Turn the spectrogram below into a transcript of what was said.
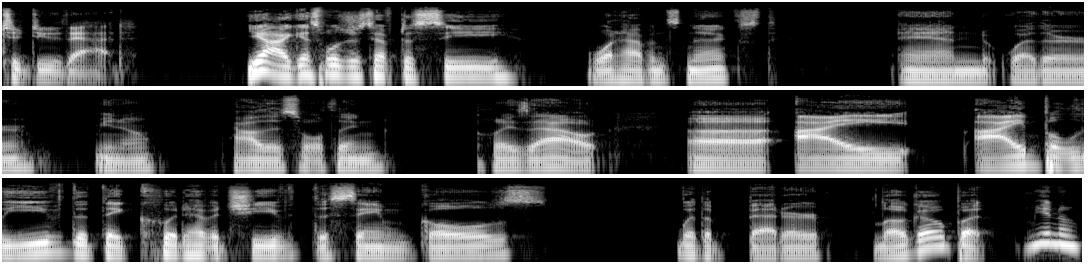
to do that. Yeah, I guess we'll just have to see what happens next and whether you know how this whole thing plays out. Uh, I I believe that they could have achieved the same goals with a better logo, but you know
